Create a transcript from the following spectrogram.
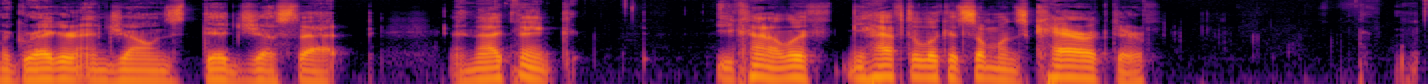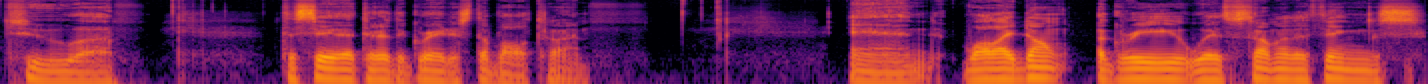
McGregor and Jones did just that. And I think you kind of look, you have to look at someone's character to uh, to say that they're the greatest of all time. And while I don't agree with some of the things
